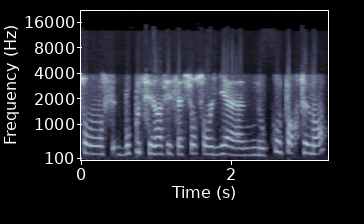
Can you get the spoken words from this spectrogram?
sont, beaucoup de ces infestations sont liées à nos comportements.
